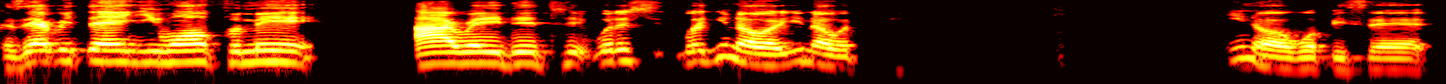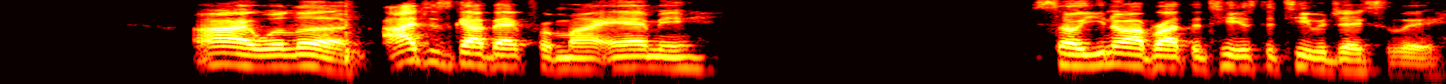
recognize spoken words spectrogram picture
Cause everything you want for me, I already did. To, what is? Well, you know what? You know what? You know what Whoopi said. All right. Well, look, I just got back from Miami. So you know I brought the tea. It's the tea with Jason Lee.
